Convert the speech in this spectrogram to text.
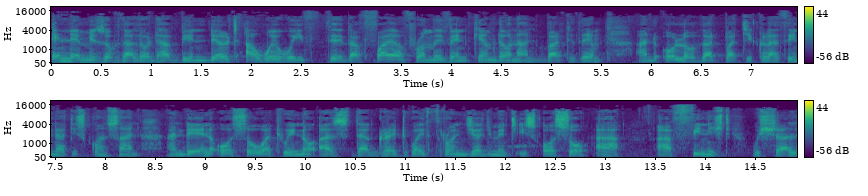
enemies of the Lord have been dealt away with. The, the fire from heaven came down and burnt them, and all of that particular thing that is concerned. And then also what we know as the great white throne judgment is also uh, are finished, we shall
